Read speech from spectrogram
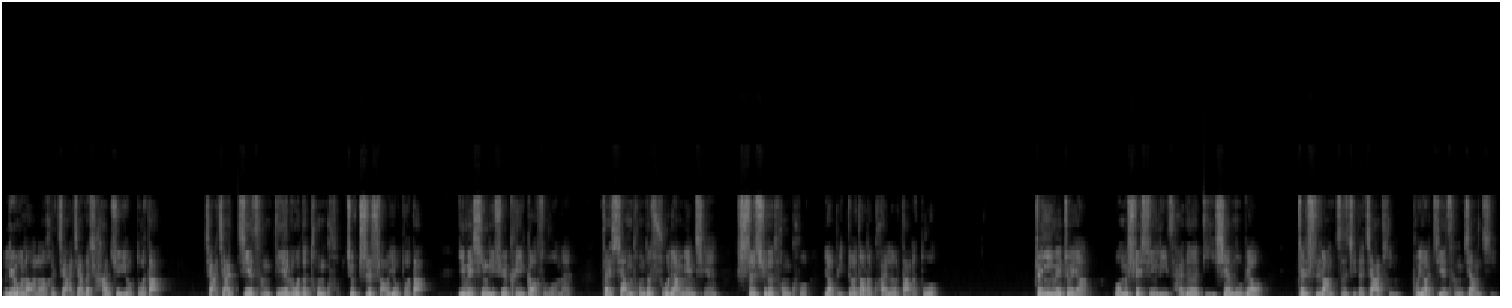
刘姥姥和贾家的差距有多大，贾家阶层跌落的痛苦就至少有多大。因为心理学可以告诉我们，在相同的数量面前，失去的痛苦要比得到的快乐大得多。正因为这样，我们学习理财的底线目标，正是让自己的家庭不要阶层降级。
